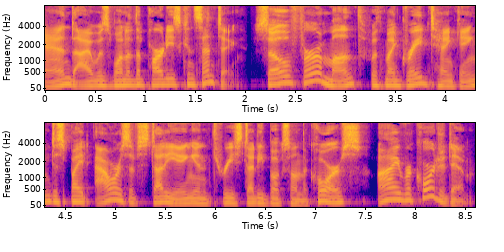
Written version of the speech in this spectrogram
And I was one of the parties consenting. So, for a month, with my grade tanking, despite hours of studying and three study books on the course, I recorded him.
